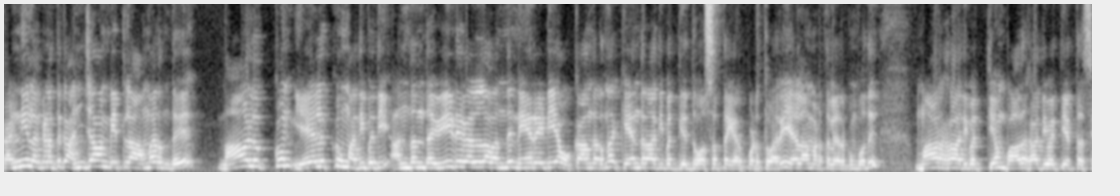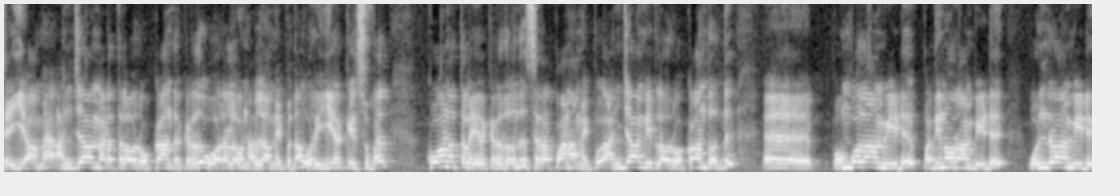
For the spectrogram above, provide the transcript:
கன்னி லக்னத்துக்கு அஞ்சாம் வீட்டில் அமர்ந்து நாலுக்கும் ஏழுக்கும் அதிபதி அந்தந்த வீடுகளில் வந்து நேரடியாக உட்காந்துருந்தா கேந்திராதிபத்திய தோஷத்தை ஏற்படுத்துவார். ஏழாம் இடத்துல இருக்கும்போது மாரகாதிபத்தியம் பாதகாதிபத்தியத்தை செய்யாமல் அஞ்சாம் இடத்துல அவர் உட்காந்துருக்கிறது ஓரளவு நல்ல அமைப்பு தான் ஒரு இயற்கை சுபர் கோணத்தில் இருக்கிறது வந்து சிறப்பான அமைப்பு. அஞ்சாம் வீட்டில் அவர் உட்காந்து வந்து ஒன்பதாம் வீடு பதினோராம் வீடு ஒன்றாம் வீடு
